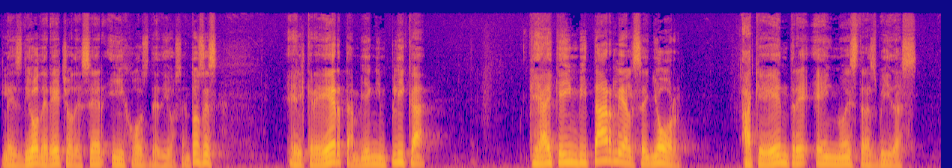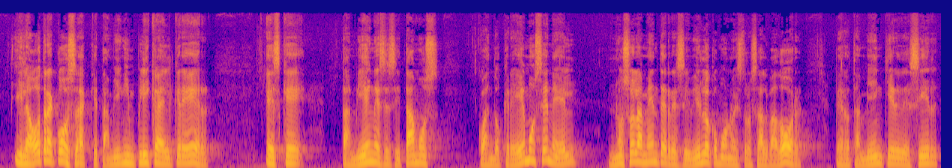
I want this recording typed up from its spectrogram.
les dio derecho de ser hijos de Dios. Entonces, el creer también implica que hay que invitarle al Señor a que entre en nuestras vidas. Y la otra cosa que también implica el creer es que también necesitamos, cuando creemos en Él, no solamente recibirlo como nuestro Salvador, pero también quiere decir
